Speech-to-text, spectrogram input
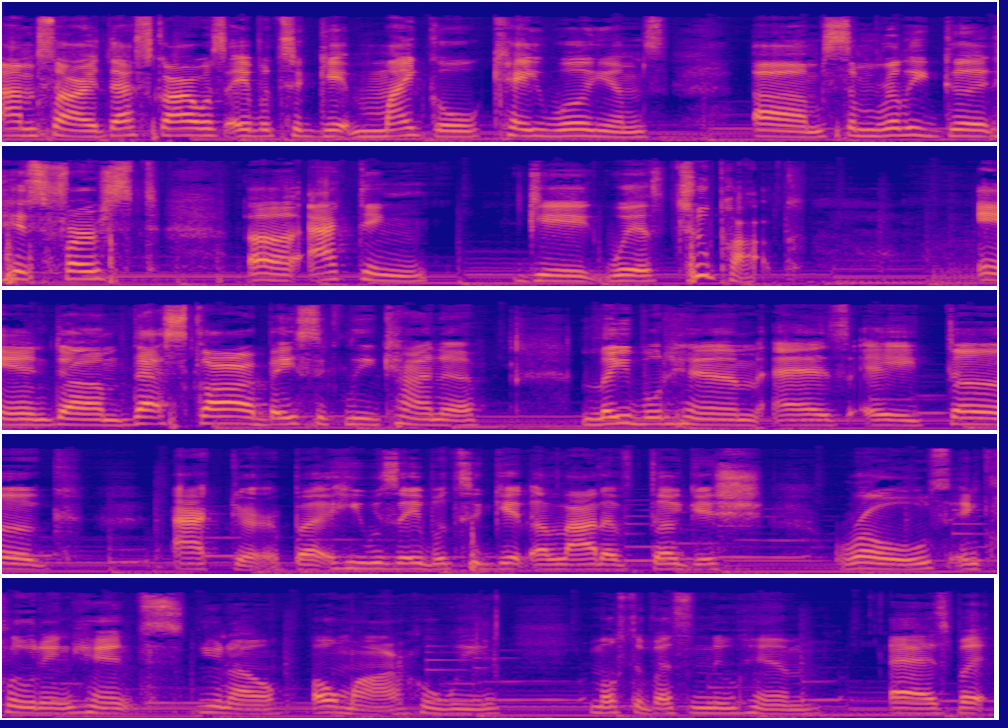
I'm sorry, that scar was able to get Michael K. Williams um, some really good, his first uh, acting gig with Tupac. And um, that scar basically kind of labeled him as a thug actor, but he was able to get a lot of thuggish roles, including, hence, you know, Omar, who we, most of us knew him as, but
